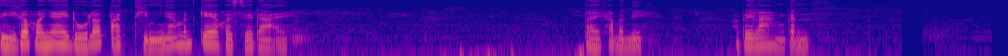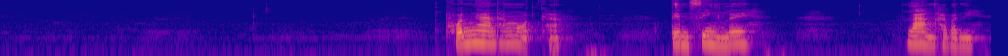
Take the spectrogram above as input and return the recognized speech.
ตีก็พอใหญ่ดูแล้วตัดถิ่มเนี่ยมันแก้ข่อยเสียดายไปค่ะบัดนี้ เอาไปล่างกันผลงานทั้งหมดค่ะ เต็มสิ่งเลย ล่างค่ะบัดนี้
